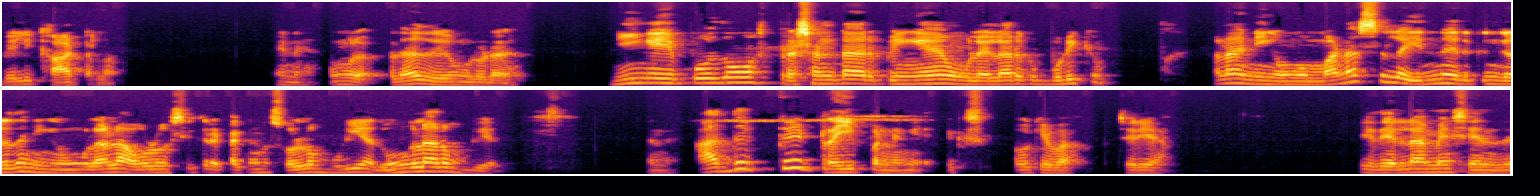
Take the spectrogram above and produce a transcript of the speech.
வெளி காட்டலாம். என்ன? உங்களை அதாவது உங்களோட நீங்கள் எப்போதும் ப்ரெசண்ட்டாக இருப்பீங்க. உங்களை எல்லாருக்கும் பிடிக்கும். ஆனால் நீங்கள் உங்கள் மனசில் என்ன இருக்குங்கிறத நீங்கள் உங்களால் அவ்வளோ சீக்கிரம் டக்குன்னு சொல்ல முடியாது. உங்களால் முடியாது. அதுக்கு ட்ரை பண்ணுங்க. ஓகேவா சரியா? இது எல்லாமே சேர்ந்து.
